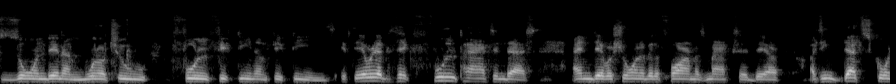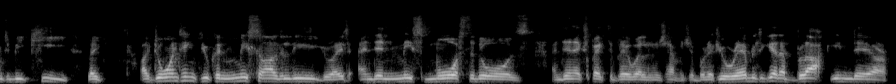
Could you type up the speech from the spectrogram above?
zoned in on one or two full 15 on 15s. If they were able to take full part in that and they were showing a bit of form, as Mark said there, I think that's going to be key. Like, I don't think you can miss all the league, right? And then miss most of those and then expect to play well in the championship. But if you were able to get a block in there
